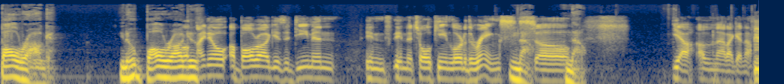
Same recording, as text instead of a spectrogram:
Balrog? You know who Balrog Well, is? I know a Balrog is a demon in in the Tolkien Lord of the Rings. No. So No. yeah. Other than that, I got nothing.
